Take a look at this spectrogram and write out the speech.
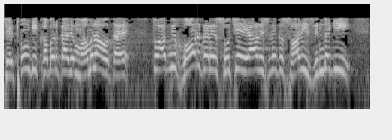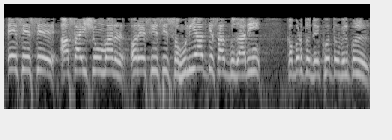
سیٹھوں کی قبر کا جب معاملہ ہوتا ہے تو آدمی غور کرے، سوچے، یار اس نے تو ساری زندگی ایسے ایسے آسائشوں عمر اور ایسی ایسی سہولیات کے ساتھ گزاری، قبر تو دیکھو تو بالکل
